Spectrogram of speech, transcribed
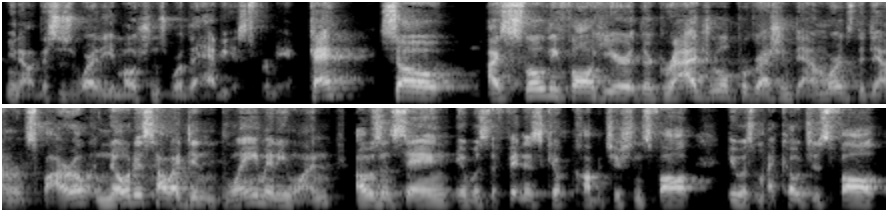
you know this is where the emotions were the heaviest for me okay? So I slowly fall here. The gradual progression downwards, the downward spiral. And notice how I didn't blame anyone. I wasn't saying it was the fitness competition's fault. It was my coach's fault.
